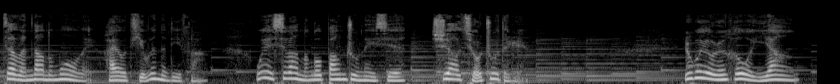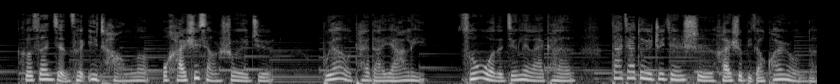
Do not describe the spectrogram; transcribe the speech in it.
在文档的末尾还有提问的地方。我也希望能够帮助那些需要求助的人。如果有人和我一样核酸检测异常了，我还是想说一句：不要有太大压力。从我的经历来看，大家对于这件事还是比较宽容的，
